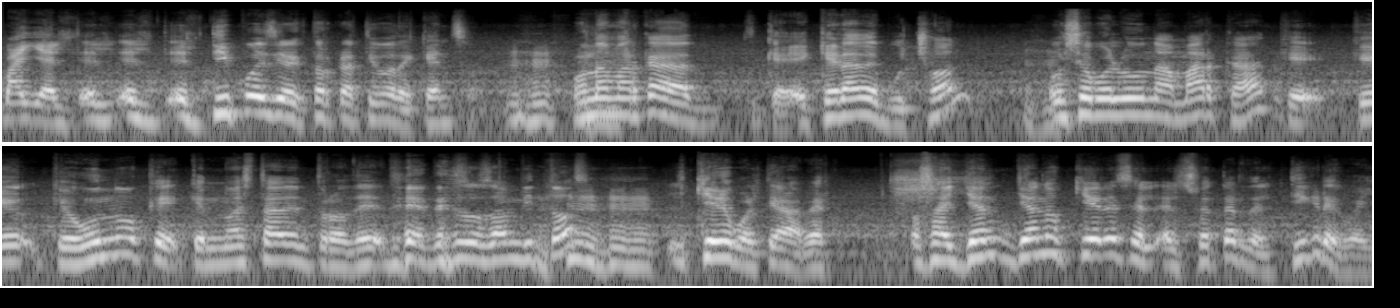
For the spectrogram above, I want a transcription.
vaya, el, el- tipo es director creativo de Kenzo. Una marca que, que era de buchón. Hoy se vuelve una marca que, que- que uno que, que no está dentro de, de- de esos ámbitos quiere voltear a ver. O sea, ya, ya no quieres el, el suéter del tigre, güey.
